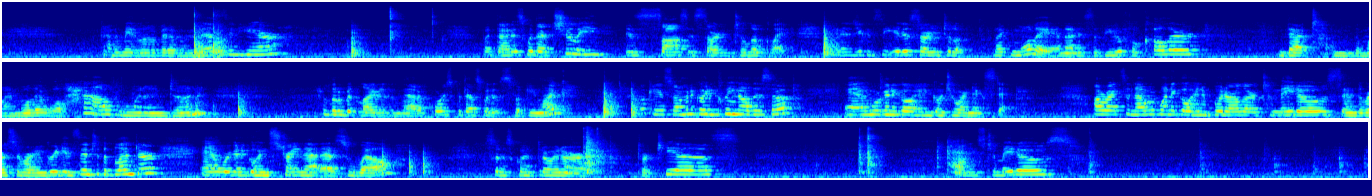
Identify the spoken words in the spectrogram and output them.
Kind of made a little bit of a mess in here. But that is what that chili is sauce is starting to look like. And as you can see, it is starting to look like mole. And that is the beautiful color that um, the, my mole will have when I'm done. A little bit lighter than that, of course, but that's what it's looking like. Okay, so I'm gonna go ahead and clean all this up and we're gonna go ahead and go to our next step. All right, so now we want to go ahead and put all our tomatoes and the rest of our ingredients into the blender and we're going to go ahead and strain that as well. So let's go ahead and throw in our tortillas, and these tomatoes.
